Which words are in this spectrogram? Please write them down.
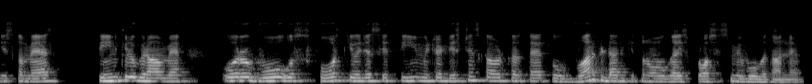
जिसका मैथ तीन किलोग्राम है, और वो उस फोर्स की वजह से तीन मीटर डिस्टेंस कवर करता है तो वर्क डन कितना होगा इस प्रोसेस में वो बताना है।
